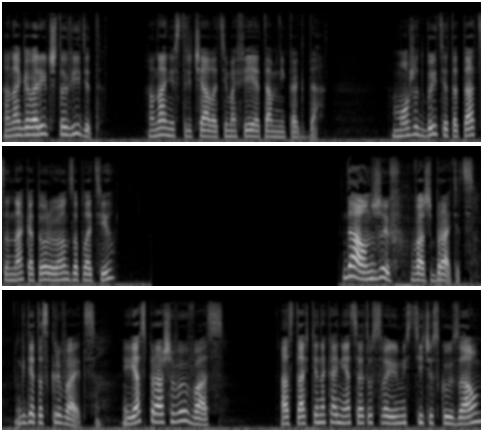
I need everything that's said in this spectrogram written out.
Она говорит, что видит. Она не встречала Тимофея там никогда. Может быть, это та цена, которую он заплатил? Да, он жив, ваш братец. Где-то скрывается. И я спрашиваю вас, Оставьте, наконец, эту свою мистическую заумь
